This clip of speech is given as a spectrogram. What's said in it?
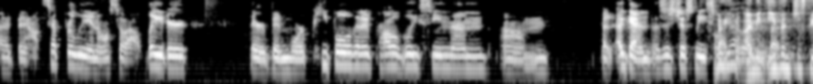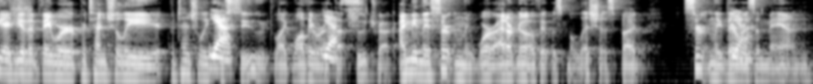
had been out separately and also out later. There have been more people that had probably seen them. Um, but again, this is just me Oh speculating. yeah, I mean, but- even just the idea that they were potentially potentially Yeah. pursued, like while they were at that food truck. I mean, they certainly were. I don't know if it was malicious, but certainly there Yeah. was a man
